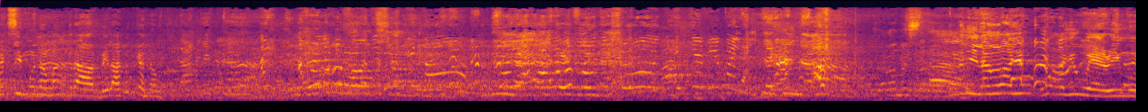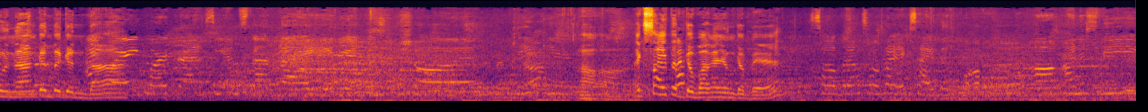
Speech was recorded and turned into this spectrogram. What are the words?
Sexy mo naman, grabe. Lapit ka naman. Lapit ka. Ay, akala ko photoshoot ito. Akala ko photoshoot. Interview pala. Interview na. Kamusta? Dali lang, who are you, who are you wearing muna? Ang I'm ganda-ganda. wearing Mark Rancy. I'm stand by Adrian Concepcion. Thank you. Oo. Excited ka ba ngayong gabi? Sobrang, sobrang excited po ako. Um, honestly,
